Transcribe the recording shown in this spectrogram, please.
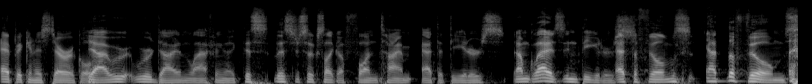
epic and hysterical. Yeah, we were, we were dying laughing. Like this, this just looks like a fun time at the theaters. I'm glad it's in theaters. At the films, at the films.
